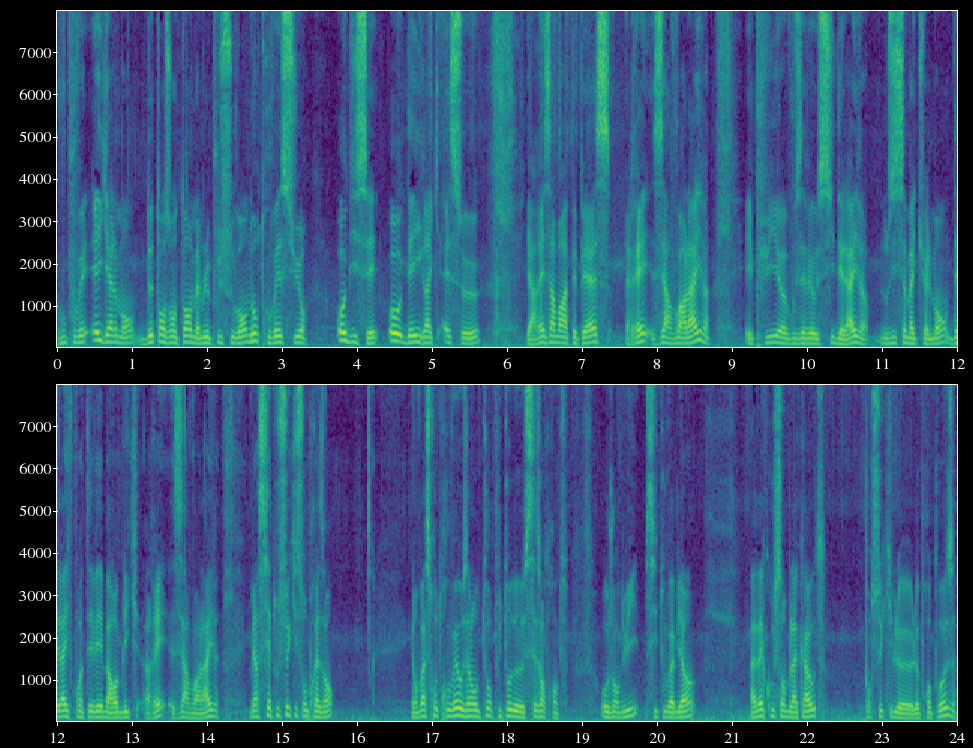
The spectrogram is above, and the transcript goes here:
Vous pouvez également, de temps en temps, même le plus souvent, nous retrouver sur Odyssey, O-D-Y-S-E. Il y a réservoir APPS, réservoir live. Et puis vous avez aussi des lives. Nous y sommes actuellement. Deslive.tv barre oblique réservoir live. Merci à tous ceux qui sont présents. Et on va se retrouver aux alentours plutôt de 16h30. Aujourd'hui, si tout va bien, avec ou sans blackout, pour ceux qui le, proposent.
